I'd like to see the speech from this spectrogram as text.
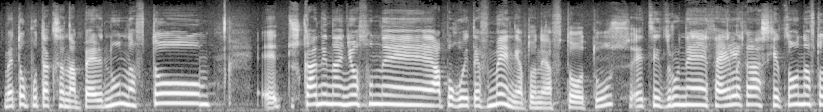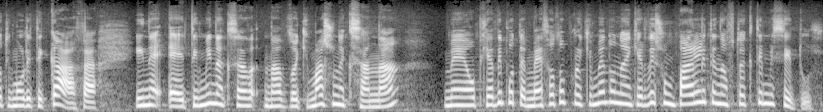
με το που τα ξαναπαίρνουν αυτό ε, τους κάνει να νιώθουν ε, απογοητευμένοι από τον εαυτό τους. Έτσι δρούνε, θα έλεγα, σχεδόν αυτοτιμωρητικά. Θα είναι έτοιμοι να, ξα... να δοκιμάσουν ξανά με οποιαδήποτε μέθοδο προκειμένου να κερδίσουν πάλι την αυτοεκτίμησή τους.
